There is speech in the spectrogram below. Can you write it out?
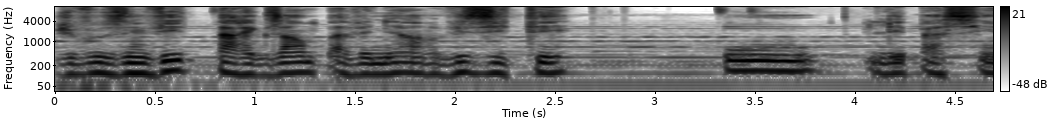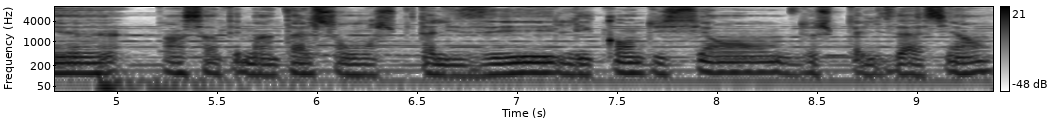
Je vous invite, par exemple, à venir visiter où les patients en santé mentale sont hospitalisés, les conditions d'hospitalisation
